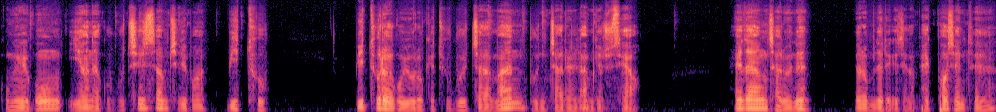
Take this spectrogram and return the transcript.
010-2199-7372번 미투 미투라고 이렇게 두 글자만 문자를 남겨주세요. 해당 자료는 여러분들에게 제가 100%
